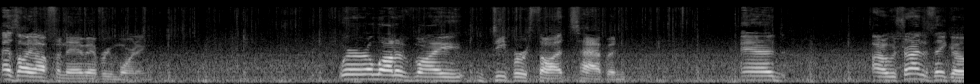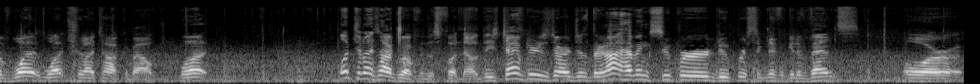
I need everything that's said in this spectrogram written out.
as I often am every morning, where a lot of my deeper thoughts happen. And I was trying to think of what what should I talk about? What what should I talk about for this footnote? These chapters are just they're not having super duper significant events or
